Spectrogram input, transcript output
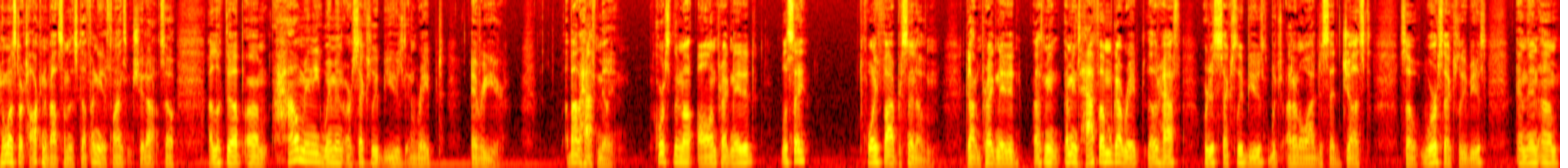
I want to start talking about some of this stuff. I need to find some shit out. So I looked up um, how many women are sexually abused and raped every year. About a half million. Of course, they're not all impregnated. Let's say 25% of them got impregnated. That means, that means half of them got raped. The other half were just sexually abused, which I don't know why I just said just. So were sexually abused. And then um,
